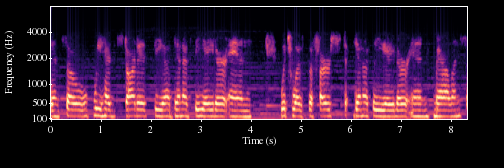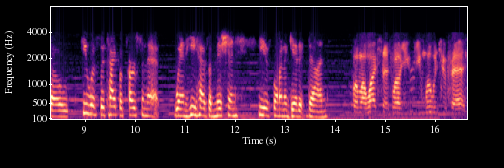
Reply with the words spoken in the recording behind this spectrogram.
And so we had started the uh, dinner theater, and which was the first dinner theater in Maryland. So he was the type of person that when he has a mission, he is going to get it done. Well, my wife says, "Well, you you're moving too fast,"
